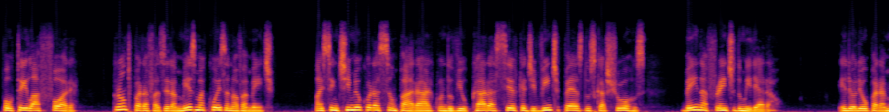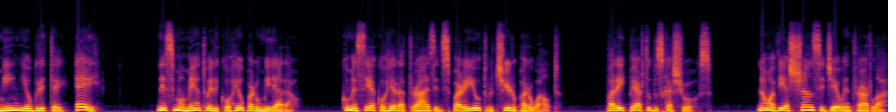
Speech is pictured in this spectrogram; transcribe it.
Voltei lá fora, pronto para fazer a mesma coisa novamente mas senti meu coração parar quando vi o cara a cerca de 20 pés dos cachorros, bem na frente do milharal. Ele olhou para mim e eu gritei: Ei! Nesse momento ele correu para o milharal. Comecei a correr atrás e disparei outro tiro para o alto. Parei perto dos cachorros. Não havia chance de eu entrar lá.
